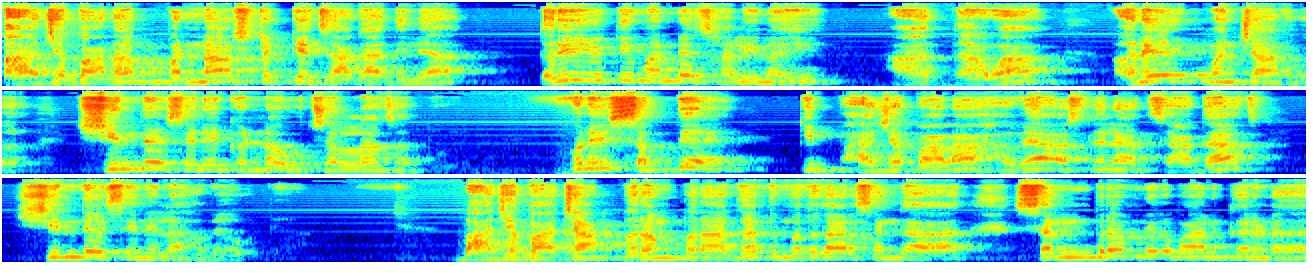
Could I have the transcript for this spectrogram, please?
भाजपानं पन्नास टक्के जागा दिल्या तरी युती मान्य झाली नाही. हा दावा अनेक मंचांवर शिंदे सेनेकडनं उचलला जातो. पण हे सत्य आहे की भाजपाला हव्या असलेल्या जागाच शिंदे सेनेला हव्या होत्या. भाजपाच्या परंपरागत मतदारसंघात संभ्रम निर्माण करणं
